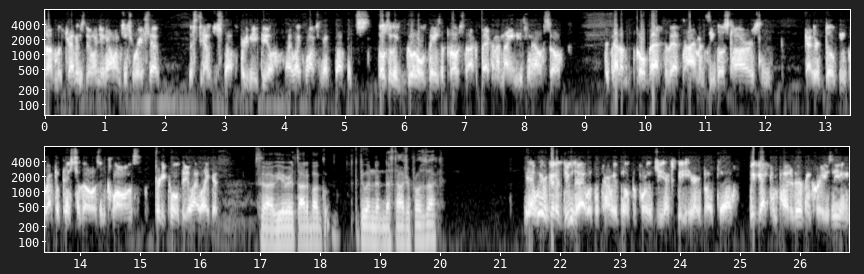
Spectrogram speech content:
done what Kevin's doing, you know, and just race that nostalgia stuff. Pretty neat deal. I like watching that stuff. It's those are the good old days of pro stock back in the '90s, you know. So to kind of go back to that time and see those cars and guys are building replicas to those and clones. Pretty cool deal. I like it. So have you ever thought about doing a nostalgia pro stock? Yeah, we were going to do that with the car we built before the GXP here, but uh, we got competitive and crazy, and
